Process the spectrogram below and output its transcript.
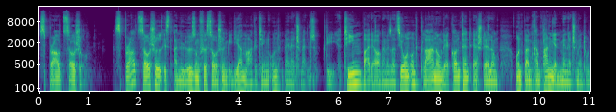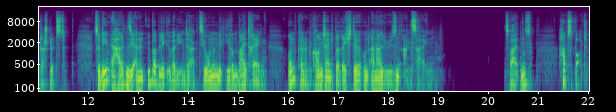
Sprout Social. Sprout Social ist eine Lösung für Social Media Marketing und Management, die Ihr Team bei der Organisation und Planung der Content-Erstellung und beim Kampagnenmanagement unterstützt. Zudem erhalten Sie einen Überblick über die Interaktionen mit Ihren Beiträgen und können Content, Berichte und Analysen anzeigen. Zweitens HubSpot.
